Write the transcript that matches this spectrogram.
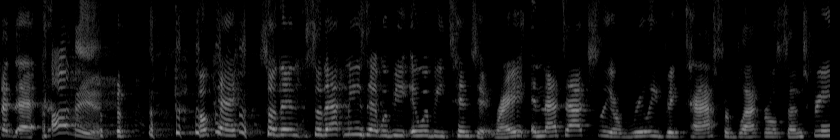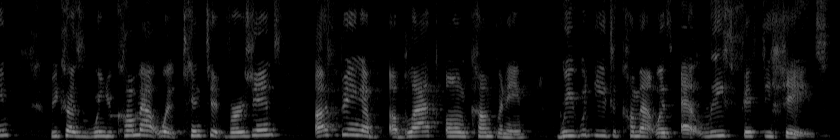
said that? I did. okay, so then, so that means that would be it would be tinted, right? And that's actually a really big task for Black Girl Sunscreen because when you come out with tinted versions, us being a, a black-owned company, we would need to come out with at least 50 shades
